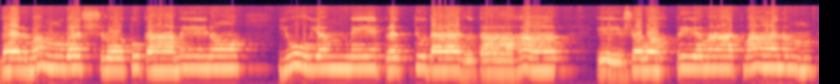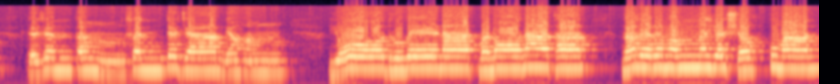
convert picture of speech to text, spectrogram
धर्मम् वश्रोतुकामेन यूयम् मे प्रत्युदाहृताः। एष वः प्रियमात्मानम् त्यजन्तम् सन्त्यजाम्यहम् यो ध्रुवेणात्मनो नाथ न धर्मम् न यशः पुमान्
